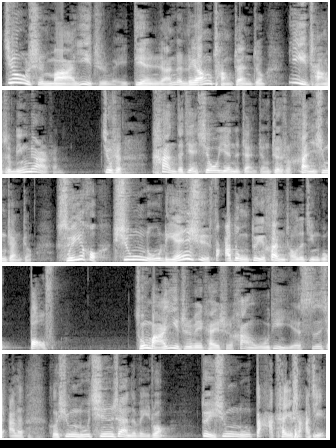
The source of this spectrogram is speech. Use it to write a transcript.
就是马邑之围点燃了两场战争，一场是明面上的，就是看得见硝烟的战争，这是汉匈战争。随后，匈奴连续发动对汉朝的进攻报复。从马邑之围开始，汉武帝也撕下了和匈奴亲善的伪装，对匈奴大开杀戒，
